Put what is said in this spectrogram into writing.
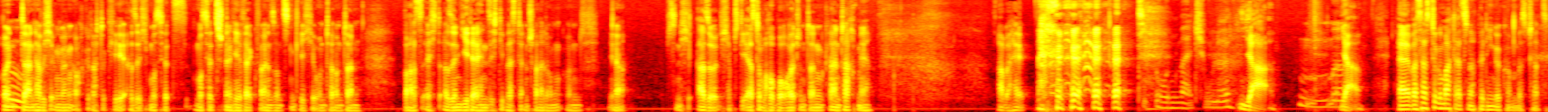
und Uh. dann habe ich irgendwann auch gedacht, okay, also ich muss jetzt, muss jetzt schnell hier weg, weil ansonsten gehe ich hier unter und dann war es echt, also in jeder Hinsicht die beste Entscheidung und ja, ist nicht, also ich habe es die erste Woche bereut und dann keinen Tag mehr. Aber hey, Die Odenwaldschule. ja. Ja. Äh, was hast du gemacht, als du nach Berlin gekommen bist, Schatz?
